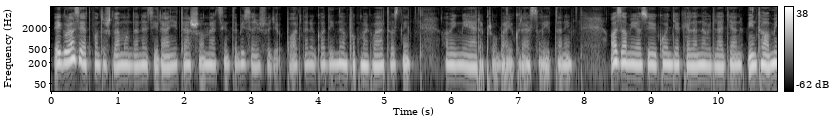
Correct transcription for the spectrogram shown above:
Végül azért fontos lemondani az irányításról, mert szinte bizonyos, hogy a partnerünk addig nem fog megváltozni, amíg mi erre próbáljuk rászorítani. Az, ami az ő gondja kellene, hogy legyen, mintha mi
